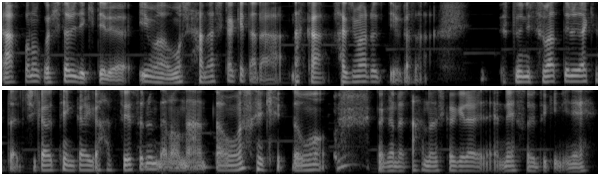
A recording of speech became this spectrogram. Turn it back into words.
あこの子一人で来てる。今もし話しかけたらなんか始まるっていうかさ普通に座ってるだけとは違う展開が発生するんだろうなとは思うんだけれどもなかなか話しかけられないよねそういう時にね。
